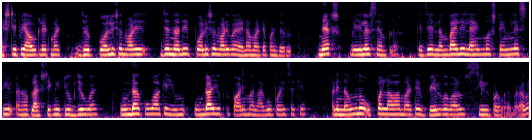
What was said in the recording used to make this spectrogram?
એસટીપી આઉટલેટ માટે, જે પોલ્યુશનવાળી જે નદી પોલ્યુશનવાળી હોય એના માટે પણ જરૂરી. નેક્સ્ટ બેલર સેમ્પલર કે જે લંબાયેલી લાઇનમાં સ્ટેનલેસ સ્ટીલ અથવા પ્લાસ્ટિકની ટ્યુબ જેવું હોય, ઊંડા કૂવા કે ઊંડાળયુક્ત પાણીમાં લાગુ પડી શકે. અને નમૂનો ઉપર લાવવા માટે વેલ્વવાળું સીલ પણ હોય, બરાબર?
